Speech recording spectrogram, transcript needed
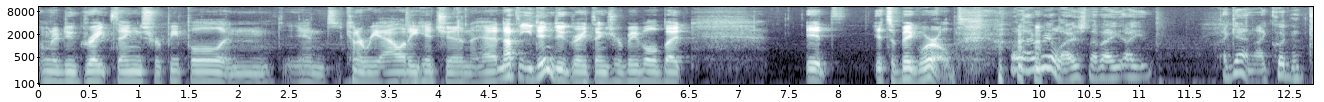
I'm going to do great things for people, and and kind of reality hit you in the head? Not that you didn't do great things for people, but it it's a big world. well, I realized that I, I, again, I couldn't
